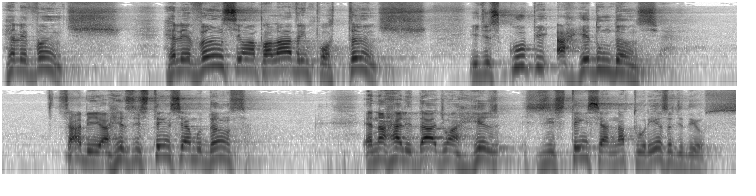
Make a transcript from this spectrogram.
Relevante. Relevância é uma palavra importante. E desculpe a redundância. Sabe, a resistência à mudança é, na realidade, uma resistência à natureza de Deus.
